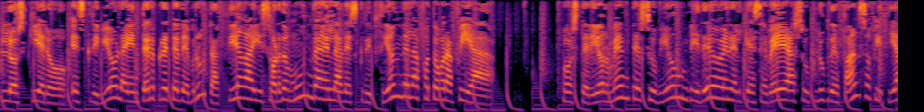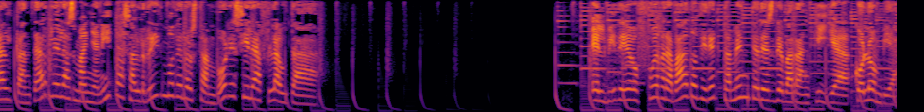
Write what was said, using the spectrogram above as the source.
Los quiero, escribió la intérprete de Bruta Ciega y Sordomunda en la descripción de la fotografía. Posteriormente subió un video en el que se ve a su club de fans oficial cantarle las mañanitas al ritmo de los tambores y la flauta. El video fue grabado directamente desde Barranquilla, Colombia.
